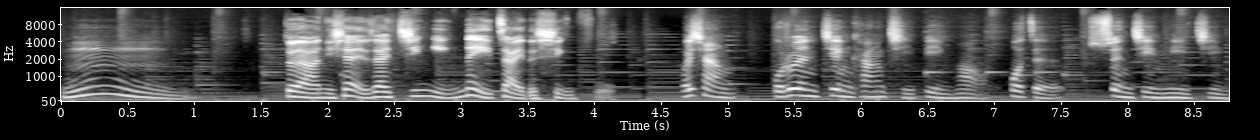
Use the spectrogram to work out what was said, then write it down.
嗯，对啊，你现在也在经营内在的幸福。我想。不论健康疾病哈，或者顺境逆境，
